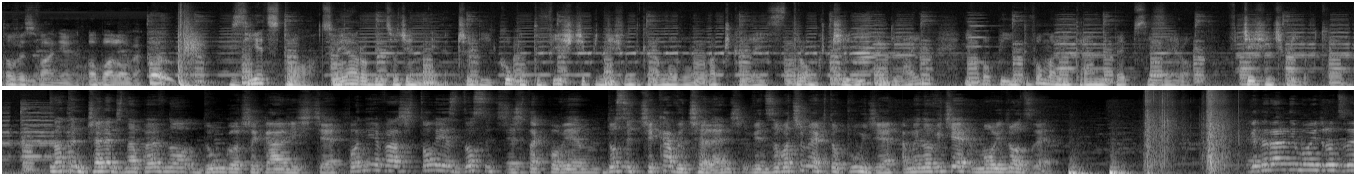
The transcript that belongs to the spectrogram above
to wyzwanie obalone. Zjedz to, co ja robię codziennie, czyli kup 250 gramową paczkę Lay's Strong Chili and Lime i popij dwoma litrami Pepsi Zero w 10 minut. Na ten challenge na pewno długo czekaliście, ponieważ to jest dosyć, że tak powiem, dosyć ciekawy challenge, więc zobaczymy jak to pójdzie. A mianowicie, moi drodzy, Generalnie, moi drodzy,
